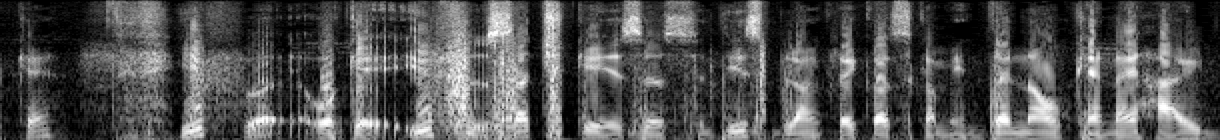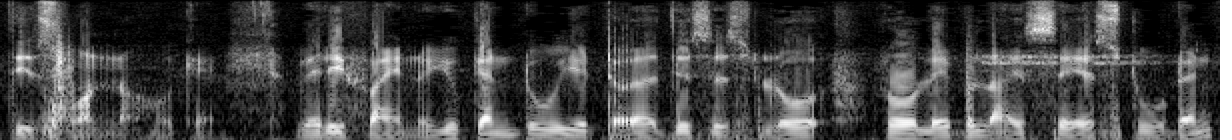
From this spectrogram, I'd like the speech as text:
Okay if uh, okay if such cases these blank records come in then how can I hide this one? Okay very fine. You can do it uh, this is low row label I say student.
